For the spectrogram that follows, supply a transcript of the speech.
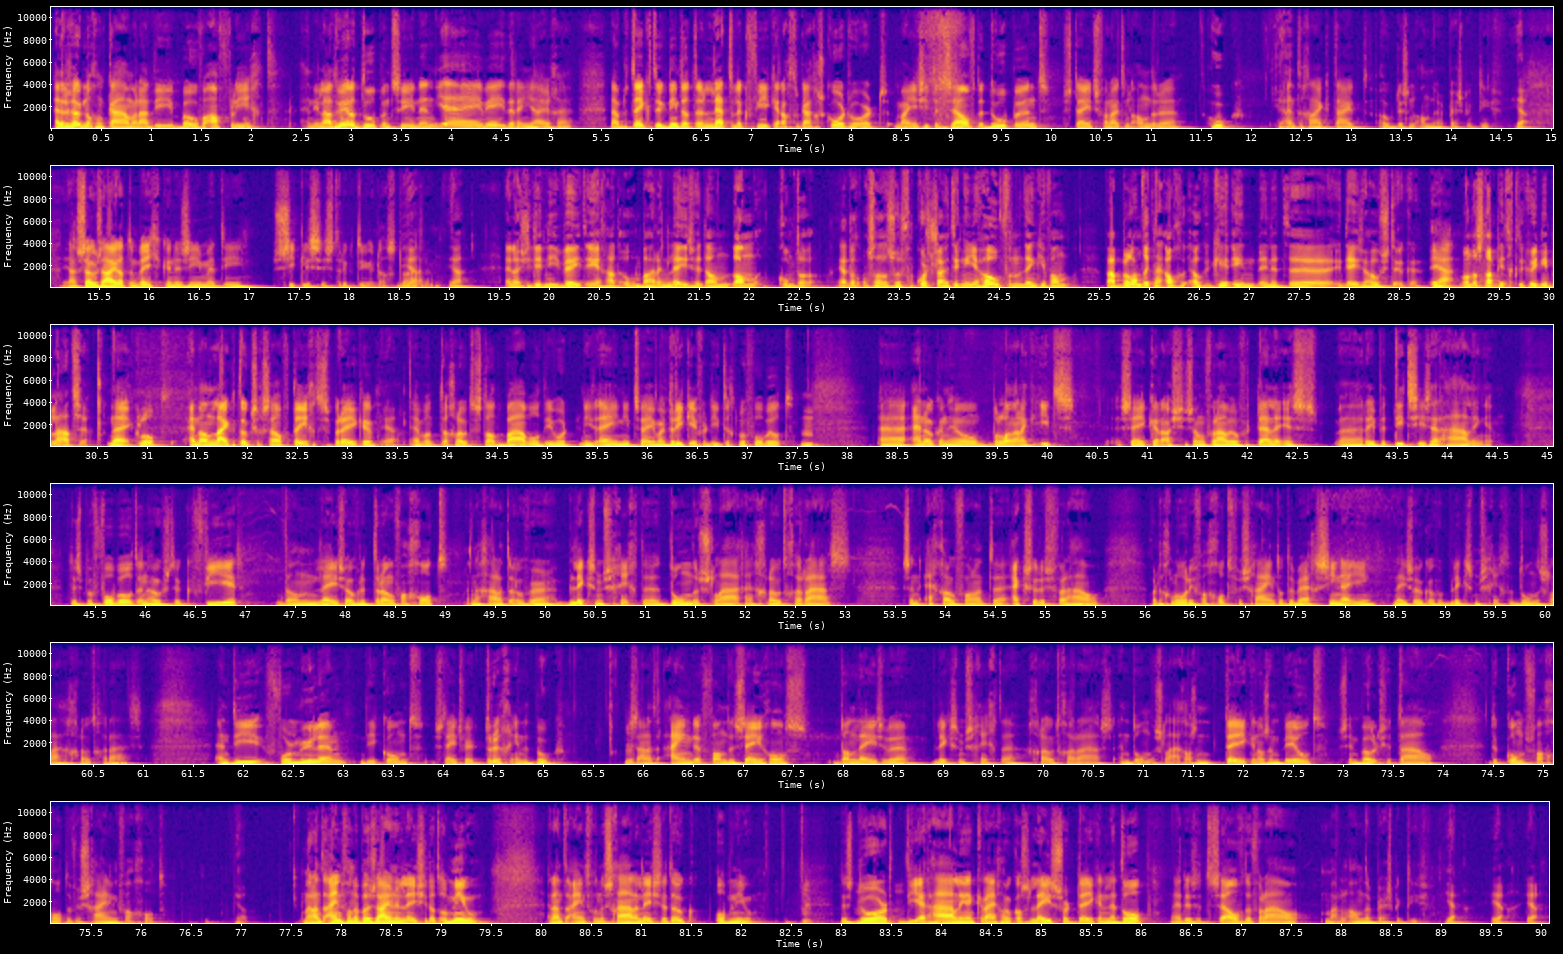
En er is ook nog een camera die bovenaf vliegt. En die laat weer het doelpunt zien en jee, weer iedereen juichen. Nou, dat betekent natuurlijk niet dat er letterlijk vier keer achter elkaar gescoord wordt. Maar je ziet hetzelfde doelpunt steeds vanuit een andere hoek. Ja. En tegelijkertijd ook dus een ander perspectief. Ja, ja. Nou, zo zou je dat een beetje kunnen zien met die cyclische structuur, als het Ja, ware. ja. En als je dit niet weet en je gaat openbaring lezen, dan, dan komt er, ja, dan ontstaat een soort van kortsluiting in je hoofd. Want dan denk je van, waar beland ik nou elke, elke keer in, in, het, eh, in deze hoofdstukken? Ja, Want dan snap je het, dan kun je het niet plaatsen. nee, klopt. En dan lijkt het ook zichzelf tegen te spreken. Ja. En want de grote stad Babel, die wordt niet één, niet twee, maar drie keer vernietigd bijvoorbeeld. Hm. Eh, en ook een heel belangrijk iets, zeker als je zo'n verhaal wil vertellen, is eh, repetities, herhalingen. Dus bijvoorbeeld in hoofdstuk 4, dan lees over de troon van God. En dan gaat het over bliksemschichten, donderslagen en groot geraas. Is een echo van het eh, Exodus-verhaal, waar de glorie van God verschijnt op de berg Sinaï. Lees ook over bliksemschichten, donderslagen, groot geraas. En die formule, die komt steeds weer terug in het boek. Dus aan het einde van de zegels, dan lezen we bliksemschichten, groot geraas en donderslagen. Als een teken, als een beeld, symbolische taal, de komst van God, de verschijning van God. Ja. Maar aan het eind van de bazuinen lees je dat opnieuw. En aan het eind van de schalen lees je dat ook opnieuw. Dus door die herhalingen krijgen we ook als lezer soort teken, let op, hè, dus hetzelfde verhaal, maar een ander perspectief. Ja, ja.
